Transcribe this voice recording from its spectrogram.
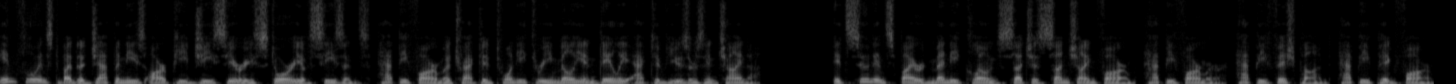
Influenced by the Japanese RPG series Story of Seasons, Happy Farm attracted 23 million daily active users in China. It soon inspired many clones such as Sunshine Farm, Happy Farmer, Happy Fishpond, Happy Pig Farm,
